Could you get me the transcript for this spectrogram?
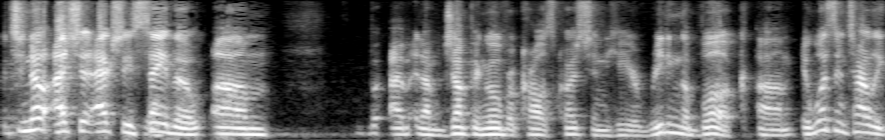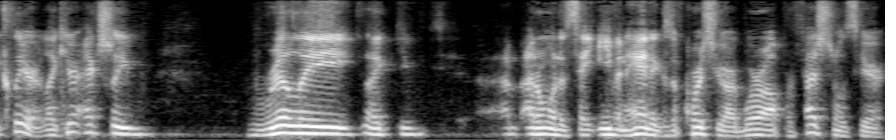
but you know, I should actually say yeah. though, um, and I'm jumping over Karl's question here. Reading the book, um, it wasn't entirely clear. Like you're actually really like you, I don't want to say even-handed because of course you are. We're all professionals here,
